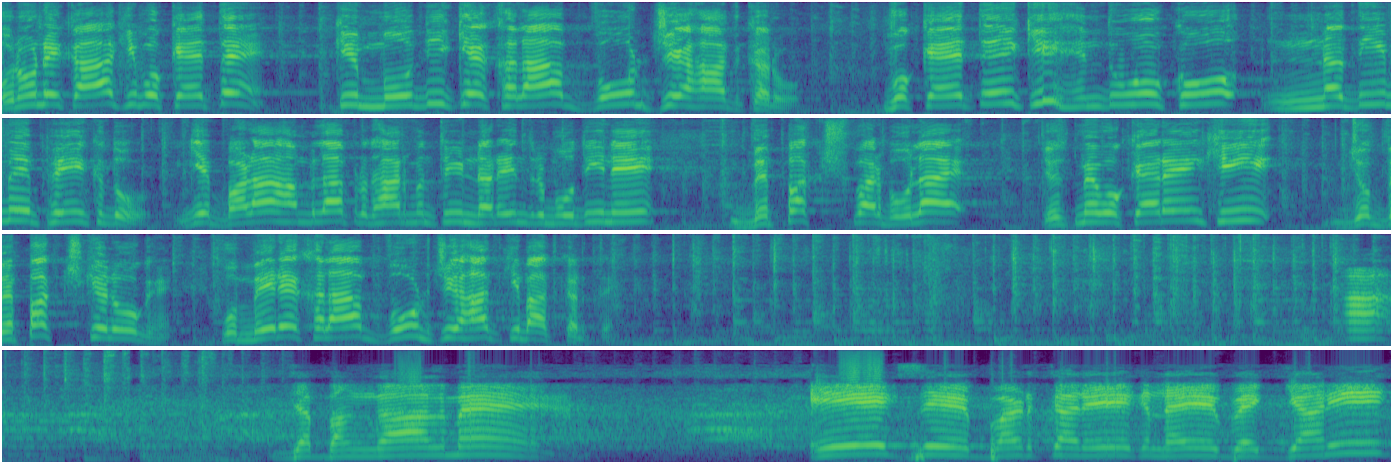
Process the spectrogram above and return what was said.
उन्होंने कहा कि वो कहते हैं कि मोदी के खिलाफ वोट जिहाद करो। वो कहते हैं कि हिंदुओं को नदी में फेंक दो। ये बड़ा हमला प्रधानमंत्री नरेंद्र मोदी ने विपक्ष पर बोला है, जिसमें वो कह रहे हैं कि जो विपक्ष के लोग हैं, वो मेरे खिलाफ वोट जिहाद की बात करते हैं। जब बंगाल में एक से बढ़कर एक नए वैज्ञानिक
